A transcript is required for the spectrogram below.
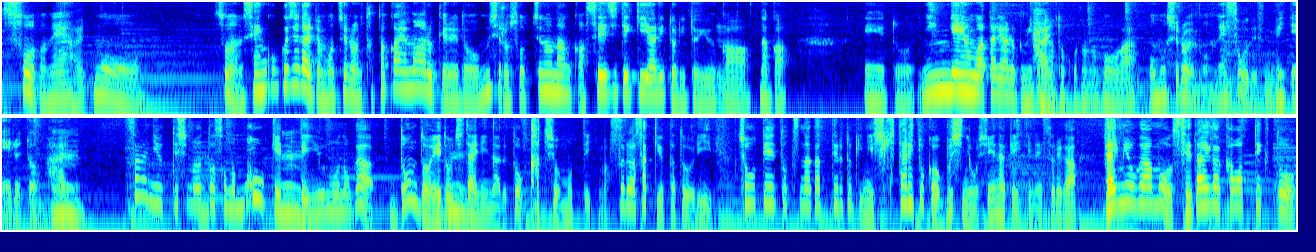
そうだね、はい。もうそうだね。戦国時代ってもちろん戦いもあるけれどむしろそっちのなんか政治的やり取りというか、なんかえー、と人間を渡り歩くみたいはない。ところの方が面白いもんね、そうですね。見ていると、はい。うん。さらに言ってしまうとその後家っていうものがどんどん江戸時代になると価値を持っていきます、それはさっき言った通り朝廷とつながっている時にしきたりとかを武士に教えなきゃいけない。それが大名側も世代が変わっていくと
